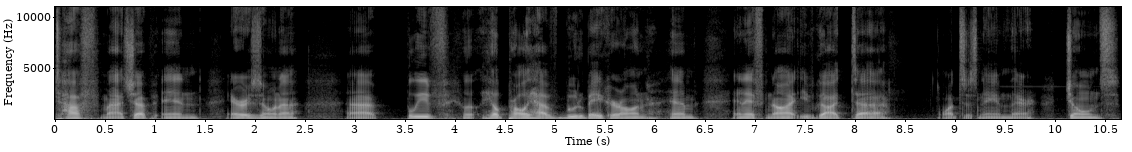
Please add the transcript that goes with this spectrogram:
tough matchup in Arizona. Uh, believe he'll, he'll, probably have Budda Baker on him, and if not, you've got uh, what's his name there, Jones,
